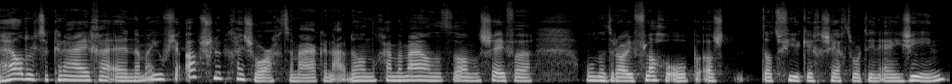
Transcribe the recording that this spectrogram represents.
helder te krijgen. En, maar je hoeft je absoluut geen zorgen te maken. Nou, dan gaan bij mij altijd dan zeven 100 rode vlaggen op als dat vier keer gezegd wordt in één zin.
